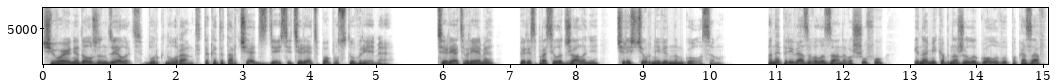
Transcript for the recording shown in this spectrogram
«Чего я не должен делать?» — буркнул Ранд. «Так это торчать здесь и терять попусту время». «Терять время?» — переспросила Джалани чересчур невинным голосом. Она перевязывала заново шуфу и на миг обнажила голову, показав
